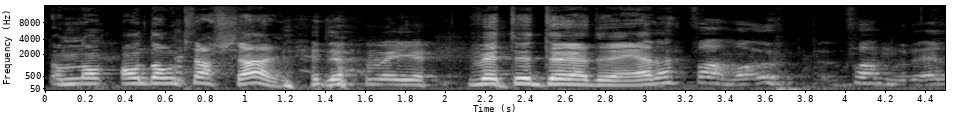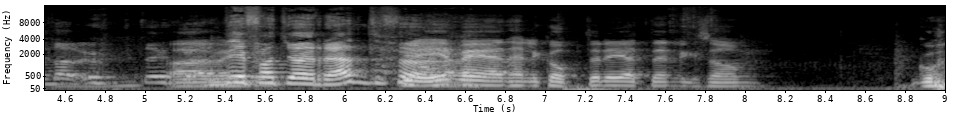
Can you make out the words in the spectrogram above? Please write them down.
om, de, om de kraschar, de är ju... vet du hur död du är eller? Fan vad upp, fan vad du eldar upp dig Ja, själv. men- Det är för att jag är rädd för Grejen det. med en helikopter är att den liksom... Går,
